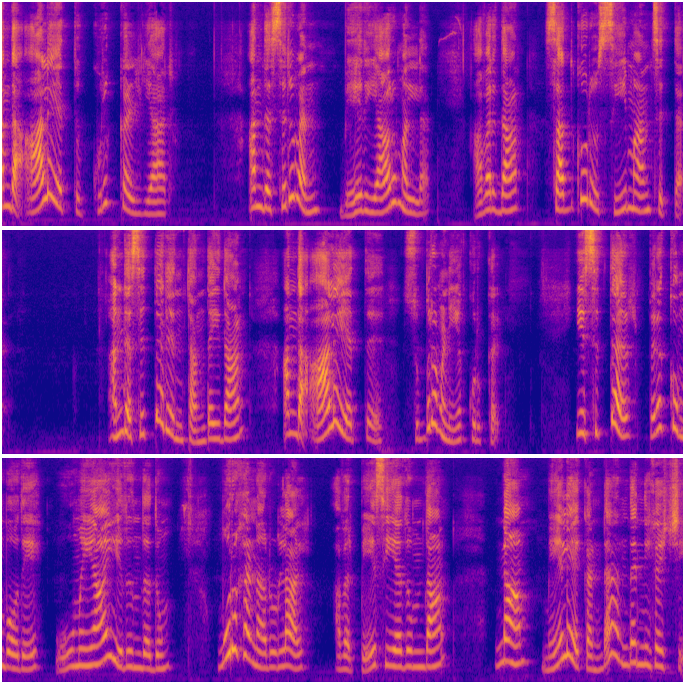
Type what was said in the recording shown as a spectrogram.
அந்த ஆலயத்து குருக்கள் யார்? அந்த சிறுவன் வேறு யாரும் அல்ல அவர்தான் சத்குரு சீமான் சித்தர். அந்த சித்தரின் தந்தைதான் அந்த ஆலயத்து சுப்பிரமணிய குருக்கள். இச்சித்தர் பிறக்கும்போதே ஊமையாய் இருந்ததும் முருகன் அருளால் அவர் பேசியதும் தான் நாம் மேலே கண்ட அந்த நிகழ்ச்சி.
